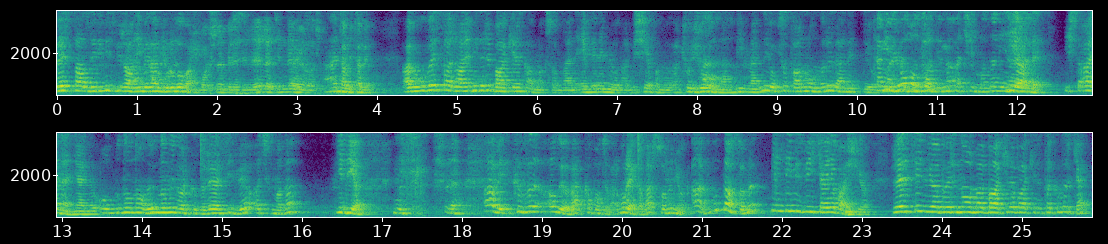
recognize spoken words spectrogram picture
Vestal dediğimiz bir rahibeler grubu var. Boşuna Brezilya'ya Latin demiyorlar. Aynen. Tabii tabii. Abi bu Vestal rahibeleri bakire kalmak zorunda. Yani evlenemiyorlar, bir şey yapamıyorlar. Çocuğu Ha. olmaz bilmem ne. Yoksa Tanrı onları lanetliyor. Temel kızı onları- Fadime açılmadan ihale. İhale. İşte aynen yani o bunu ne oluyor? Numenor kızı Rhea Silvia açılmadan gidiyor. Neyse. Abi kızı alıyorlar, kapatıyorlar. Buraya kadar sorun yok. Abi bundan sonra bildiğimiz bir hikaye başlıyor. Rhea Silvia böyle normal bakire bakire takılırken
